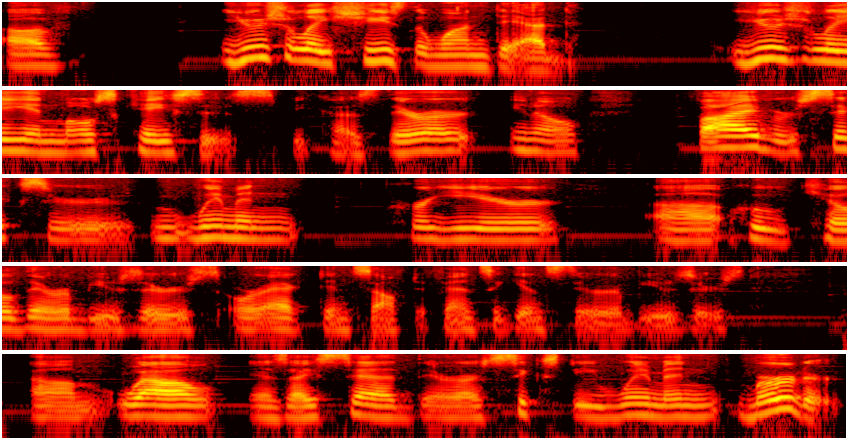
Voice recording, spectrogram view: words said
of usually she's the one dead. Usually in most cases, because there are, you know, five or six or women per year uh, who kill their abusers or act in self-defense against their abusers. Um, well, as I said, there are 60 women murdered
